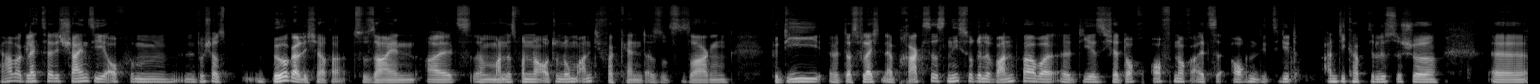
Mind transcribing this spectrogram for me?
Ja, aber gleichzeitig scheinen sie auch, hm, durchaus bürgerlicher zu sein, als, äh, man Mhm. es von 'ner autonomen Antifa kennt. Also, sozusagen für die, äh, das vielleicht in der Praxis nicht so relevant war, aber, äh, die sich ja doch oft noch als auch 'ne dezidiert antikapitalistische, äh,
